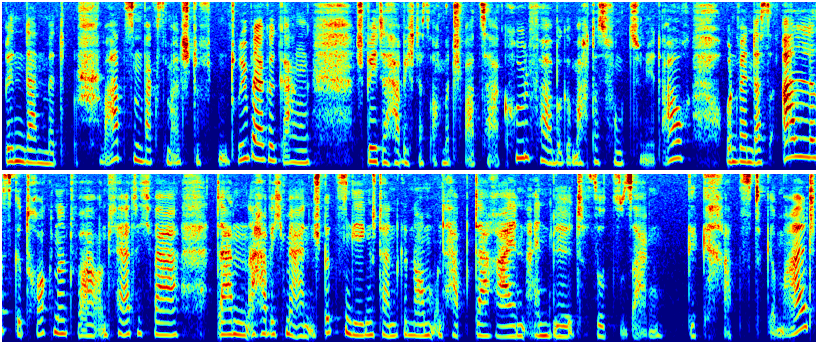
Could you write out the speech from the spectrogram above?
bin dann mit schwarzen Wachsmalstiften drüber gegangen. Später habe ich das auch mit schwarzer Acrylfarbe gemacht. Das funktioniert auch. Und wenn das alles getrocknet war und fertig war, dann habe ich mir einen Spitzengegenstand genommen und habe da rein ein Bild sozusagen gekratzt gemalt.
